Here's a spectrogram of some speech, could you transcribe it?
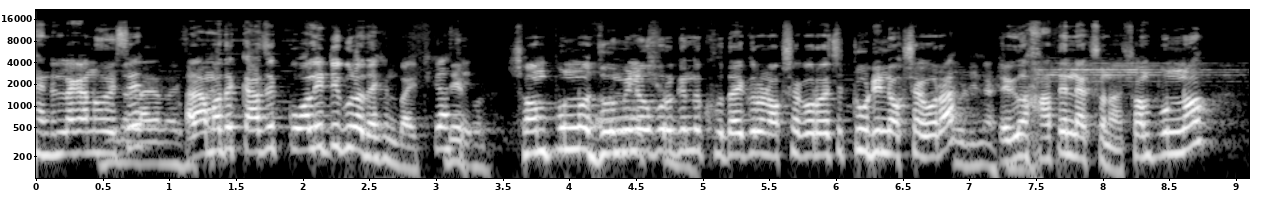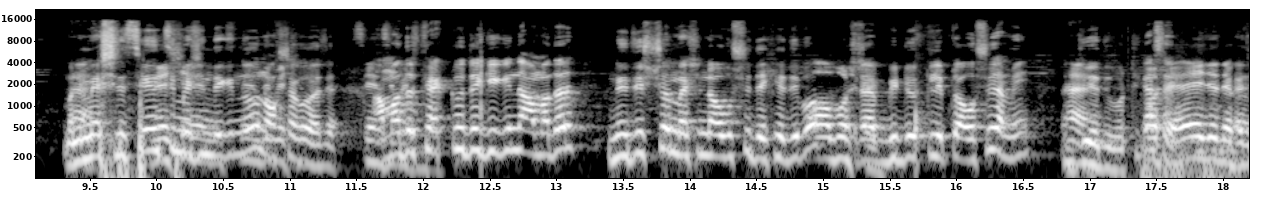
হ্যান্ডেল লাগানো হয়েছে। আর আমাদের কাজের কোয়ালিটি গুলো দেখেন ভাই ঠিক আছে? সম্পূর্ণ জমিনের উপর কিন্তু খোদাই করে নকশা করা হয়েছে টু ডি নকশা করা। এগুলো হাতের নকশা না সম্পূর্ণ মানে। মেশিন সিএনসি মেশিন দিয়ে কিন্তু নকশা করা হয়েছে। আমাদের ফ্যাক্টরিতে গিয়ে কিন্তু আমাদের নিজস্ব মেশিন অবশ্যই দেখিয়ে দিব। অবশ্যই। এটা ভিডিও ক্লিপটা অবশ্যই আমি হ্যাঁ। দিয়ে দিব ঠিক আছে? এই যে দেখুন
